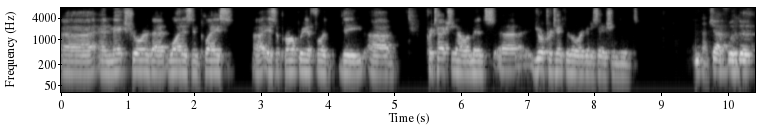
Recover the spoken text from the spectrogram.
uh, and make sure that what is in place uh, is appropriate for the uh, protection elements uh, your particular organization needs. And Jeff, would the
